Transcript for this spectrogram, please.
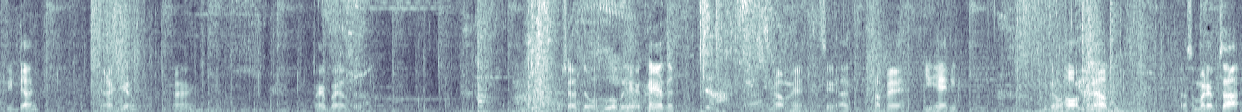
Is he done? Did I get him? Alright. Everybody else at? What y'all doing? Who over here? Panther? Oh man, See, I, my bad. You had him. You doing Hawk? Can I help you? Oh, somebody up top?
